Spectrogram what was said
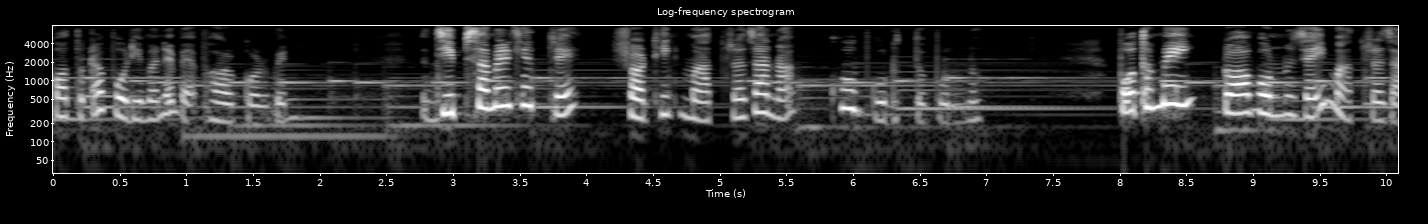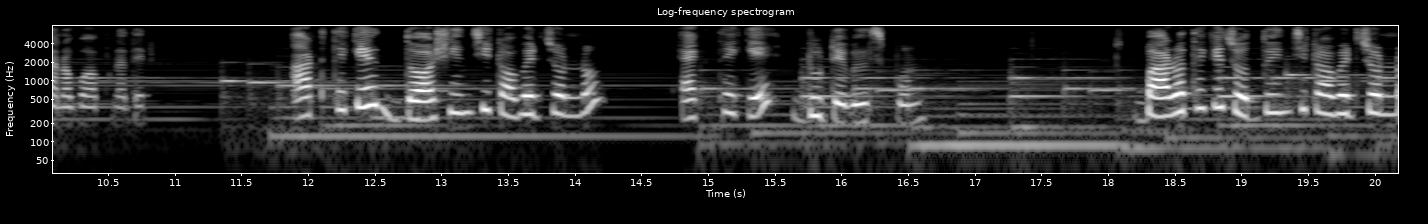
কতটা পরিমাণে ব্যবহার করবেন? জিপসামের ক্ষেত্রে সঠিক মাত্রা জানা খুব গুরুত্বপূর্ণ। প্রথমেই টব অনুযায়ী মাত্রা জানাব আপনাদের। আট থেকে দশ ইঞ্চি টবের জন্য এক থেকে দু টেবিল স্পুন। বারো থেকে চোদ্দ ইঞ্চি টবের জন্য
